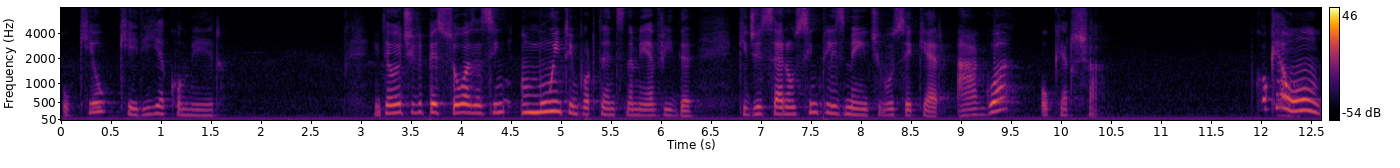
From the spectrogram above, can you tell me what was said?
o que eu queria comer. Então eu tive pessoas assim muito importantes na minha vida que disseram simplesmente você quer água ou quer chá? Qualquer um,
